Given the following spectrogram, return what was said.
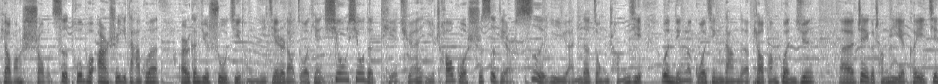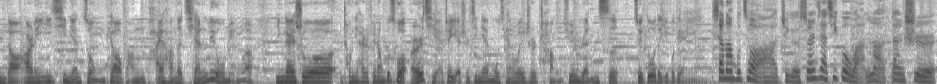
票房首次突破二十亿大关。而根据数据统计，截止到昨天，《羞羞的铁拳》以超过十四点四亿元的总成绩，问鼎了国庆档的票房冠军。呃，这个成绩也可以进到二零一七年总票房排行的前六名了。应该说成绩还是非常不错，而且这也是今年目前为止场均人次最多的一部电影。相当不错啊！这个虽然假期过完了，但是《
